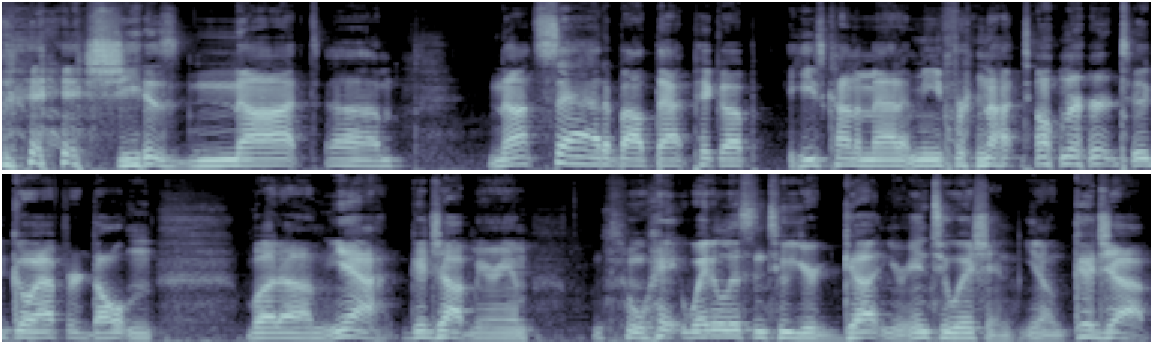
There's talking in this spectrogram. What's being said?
she is not um, not sad about that pickup. He's kind of mad at me for not telling her to go after Dalton. But um, yeah, good job, Miriam. way, way to listen to your gut and your intuition. You know, good job.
